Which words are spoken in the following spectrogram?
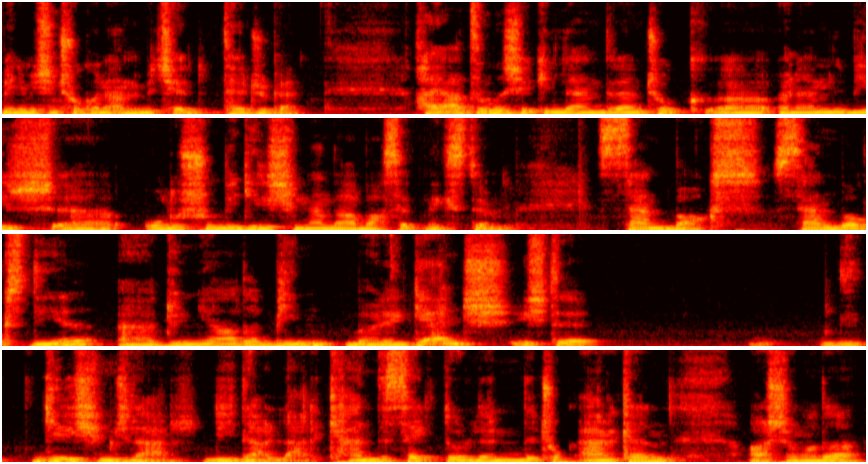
benim için çok önemli bir tecrübe. Hayatımı şekillendiren çok e, önemli bir e, oluşum ve girişimden daha bahsetmek istiyorum. Sandbox. Sandbox diye e, dünyada bin böyle genç işte girişimciler, liderler kendi sektörlerinde çok erken aşamada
